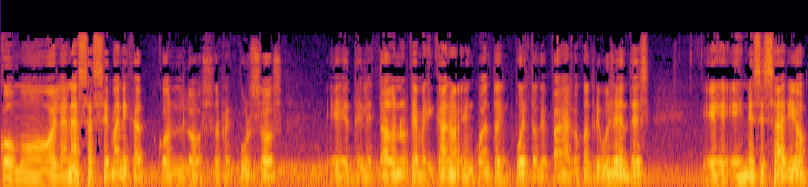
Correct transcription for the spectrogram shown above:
Como la NASA se maneja con los recursos del Estado norteamericano en cuanto a impuestos que pagan los contribuyentes, es necesario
